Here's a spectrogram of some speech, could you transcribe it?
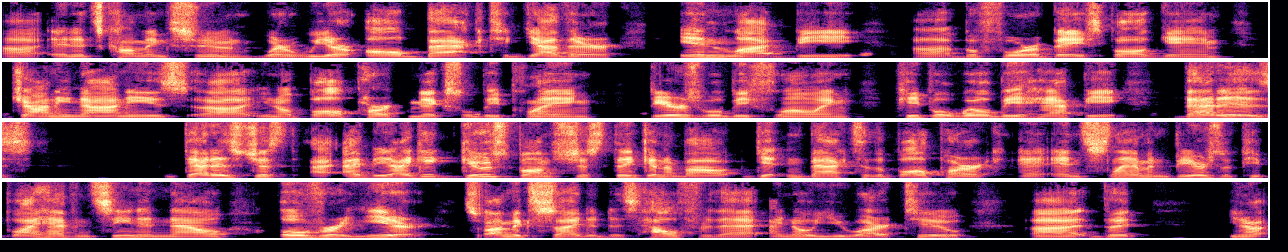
uh, and it's coming soon, where we are all back together in Lot B uh, before a baseball game. Johnny Nani's uh, you know ballpark mix will be playing, beers will be flowing, people will be happy. That is that is just I, I, mean i get goosebumps just thinking about getting back to the ballpark and, and, slamming beers with people i haven't seen in now over a year. So i'm excited as hell for that. I know you are too. Uh, but you know,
